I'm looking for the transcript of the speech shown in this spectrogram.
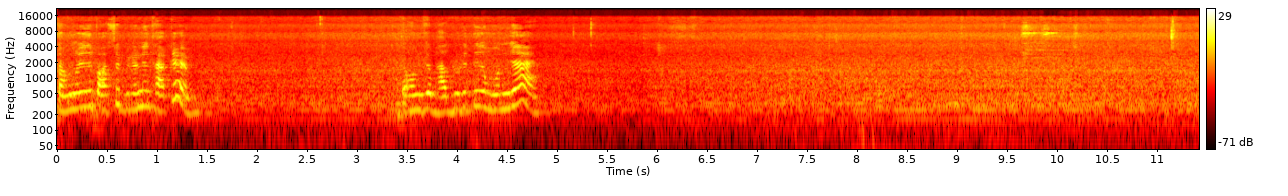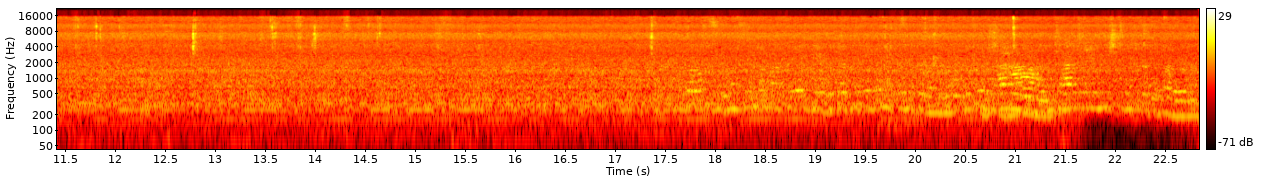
সঙ্গে যদি পাঁচশো বিরিয়ানি থাকে তখন কি ভাগ্যটির দিকে মন যায় ঝাল নেই মিষ্টি মিষ্টি খেতে পারবে না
